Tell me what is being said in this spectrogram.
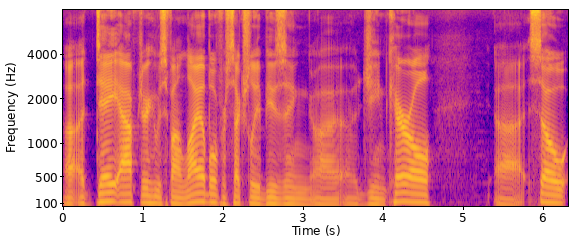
uh, a day after he was found liable for sexually abusing uh, uh, Jean Carroll. Uh, so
